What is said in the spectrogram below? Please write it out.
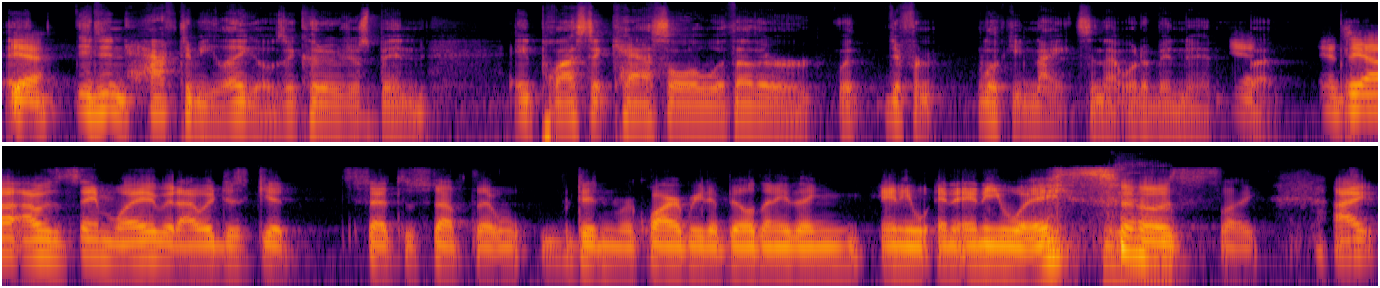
it- Yeah. it didn't have to be Legos. It could have just been a plastic castle with other with different looking knights, and that would have been it. Yeah. But And see, I, I was the same way, but I would just get sets of stuff that didn't require me to build anything any in any way. So Yeah. it's like I.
